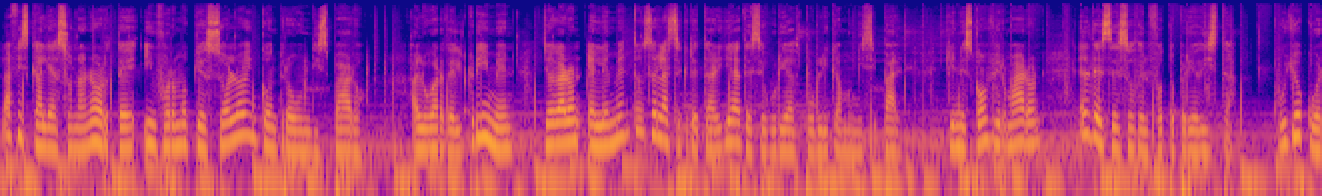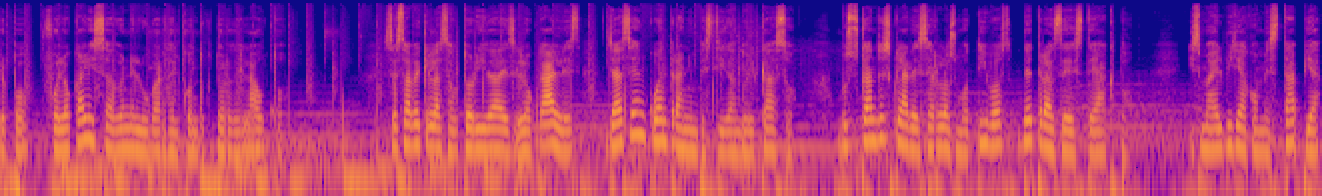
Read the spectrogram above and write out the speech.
la Fiscalía Zona Norte informó que solo encontró un disparo. Al lugar del crimen llegaron elementos de la Secretaría de Seguridad Pública Municipal, quienes confirmaron el deceso del fotoperiodista, cuyo cuerpo fue localizado en el lugar del conductor del auto. Se sabe que las autoridades locales ya se encuentran investigando el caso, buscando esclarecer los motivos detrás de este acto. Ismael Villagómez Tapia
